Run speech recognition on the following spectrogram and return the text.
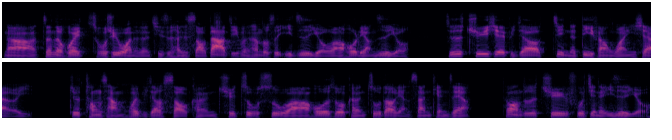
那真的会出去玩的人其实很少，大家基本上都是一日游啊或两日游，就是去一些比较近的地方玩一下而已。就通常会比较少，可能去住宿啊，或者说可能住到两三天这样，通常都是去附近的一日游。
